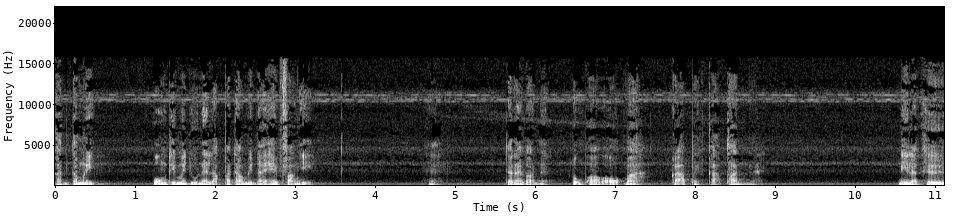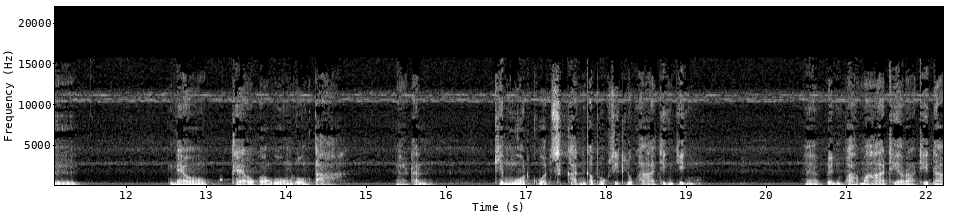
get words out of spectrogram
การตำหนิองค์ที่มาอยู่ในหลักพระธรรมวินัยให้ฟังอีก จากนั้นก่อนเนี่ยหลวงพ่อก็ออกมากราบไปกราบท่าน นี่แหละคือแนวแถวขององค์หลวงตา ท่านเข้มงวดกวดขันกับลูกศิษย์ลูกหาจริง ๆ เป็นพระมหาเถระที่น่า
